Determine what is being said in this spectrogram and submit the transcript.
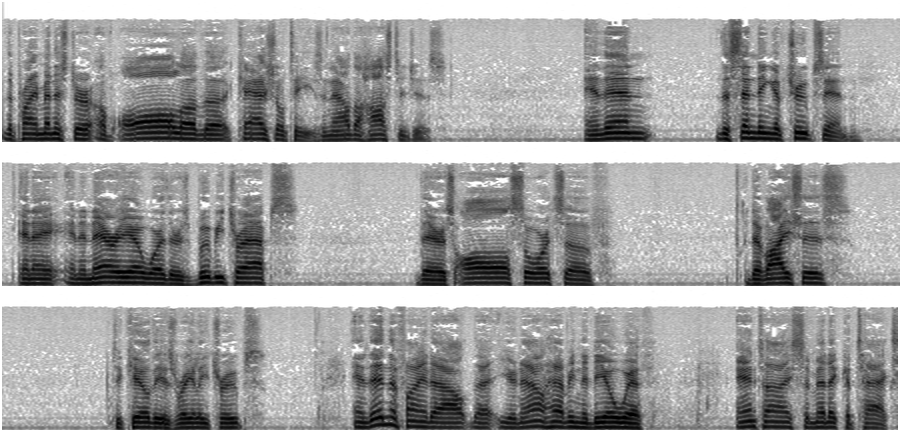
the prime minister of all of the casualties and now the hostages. And then the sending of troops in in a in an area where there's booby traps, there's all sorts of devices to kill the Israeli troops. And then to find out that you're now having to deal with anti Semitic attacks,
